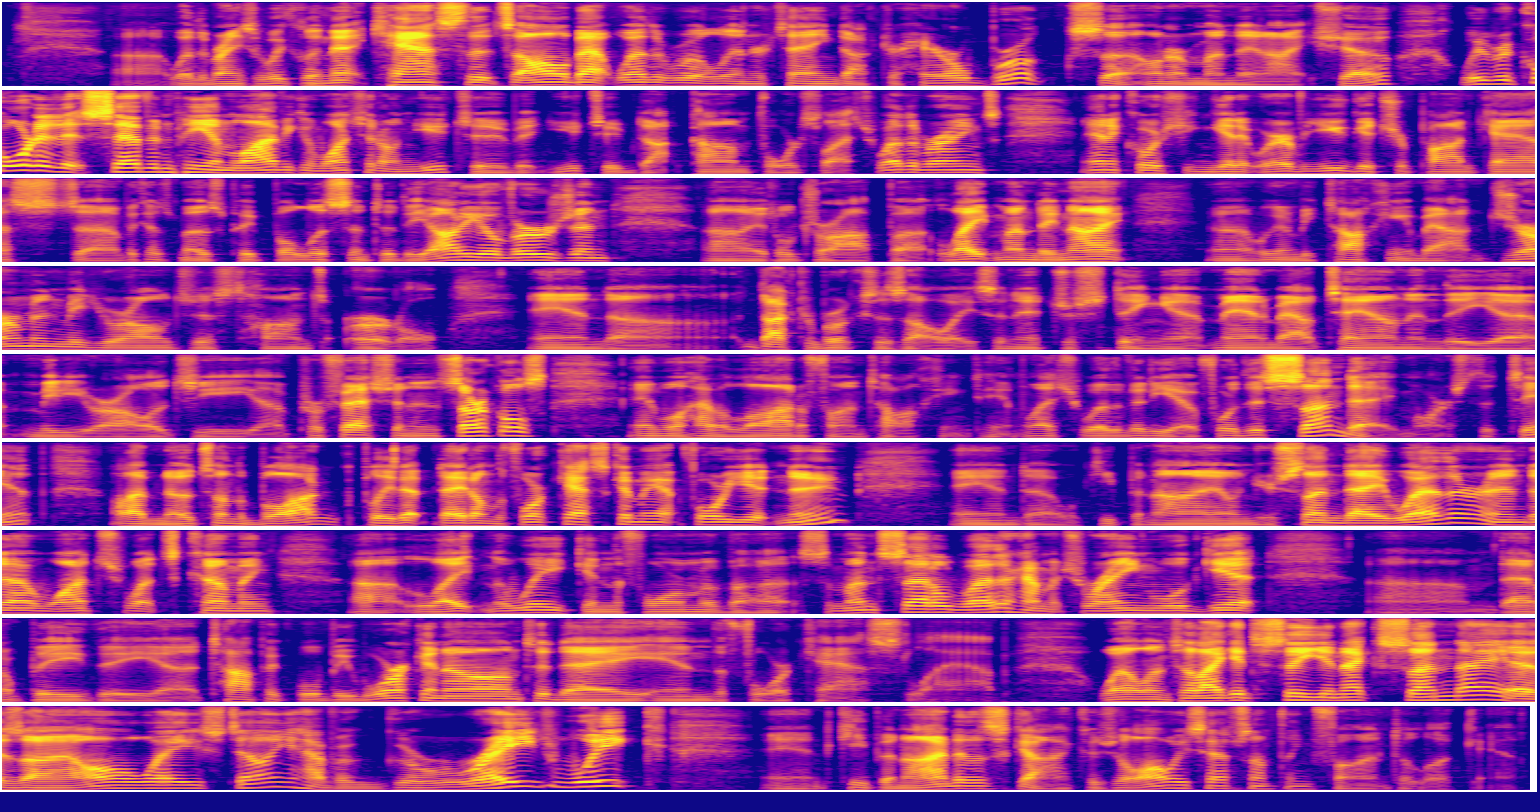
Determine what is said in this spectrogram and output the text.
Uh, Weather Brains Weekly Netcast that's all about weather We'll entertain Dr. Harold Brooks uh, on our Monday night show. We recorded at 7 p.m. live. You can watch it on YouTube at youtube.com forward slash weatherbrains. And of course, you can get it wherever you get your podcasts uh, because most people listen to the audio version. Uh, it'll drop uh, late Monday night. We're going to be talking about German meteorologist Hans Ertel. And uh, Dr. Brooks is always an interesting uh, man about town in the uh, meteorology uh, profession and circles, and we'll have a lot of fun talking to him. Let's weather video for this Sunday, March the 10th. I'll have notes on the blog, complete update on the forecast coming up for you at noon, and uh, we'll keep an eye on your Sunday weather and uh, watch what's coming late in the week in the form of some unsettled weather, how much rain we'll get. Um, that'll be the uh, topic we'll be working on today in the forecast lab. Well, until I get to see you next Sunday, as I always tell you, have a great week and keep an eye to the sky because you'll always have something fun to look at.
